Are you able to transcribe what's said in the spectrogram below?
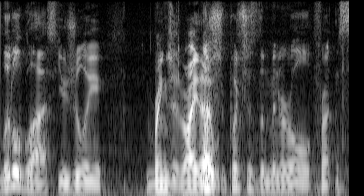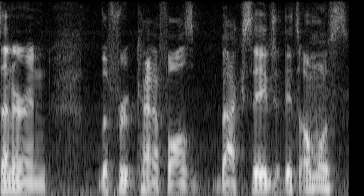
little glass usually Brings it right push, out. pushes the mineral front and center, and the fruit kind of falls backstage. It's almost,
